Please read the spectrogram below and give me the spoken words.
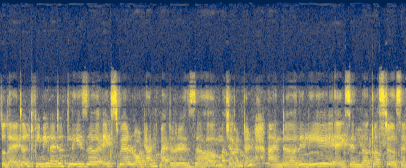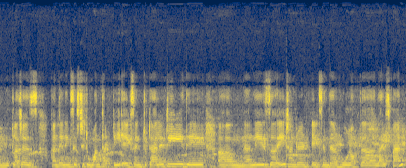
So the adult female adult lays uh, eggs where organic matter is uh, much abundant. And uh, they lay eggs in the clusters and clutches containing 60 to 130 eggs. In totality they um, lays uh, 800 eggs in their whole of the lifespan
